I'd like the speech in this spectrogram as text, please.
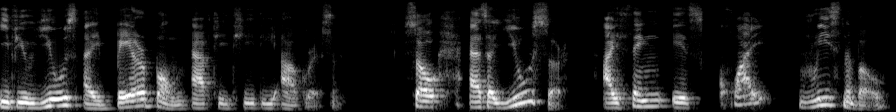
if you use a bare bone FDTD algorithm. So as a user, I think it's quite reasonable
